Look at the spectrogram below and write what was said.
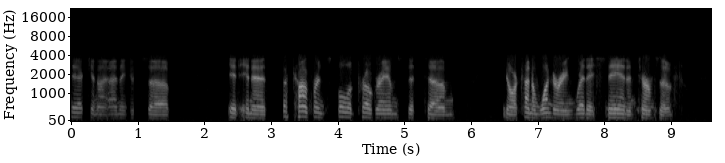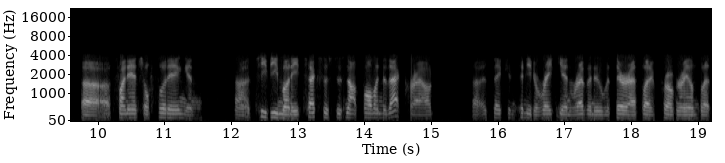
pick, and I, I think it's uh, it, in a, a conference full of programs that um, you know are kind of wondering where they stand in terms of uh, financial footing and uh, TV money. Texas does not fall into that crowd uh, as they continue to rake in revenue with their athletic program, but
